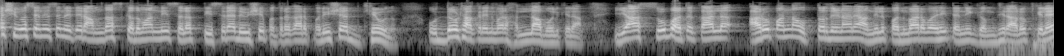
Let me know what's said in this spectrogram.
शिवसेनेचे नेते रामदास कदमांनी सलग तिसऱ्या दिवशी पत्रकार परिषद घेऊन उद्धव ठाकरेंवर हल्लाबोल केला. यासोबत काल आरोपांना उत्तर देणाऱ्या अनिल पनवारवरही त्यांनी गंभीर आरोप केले.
